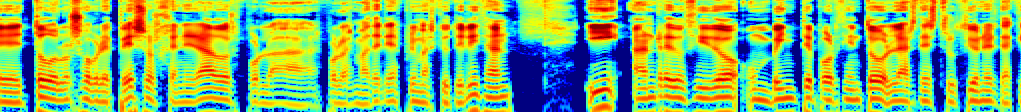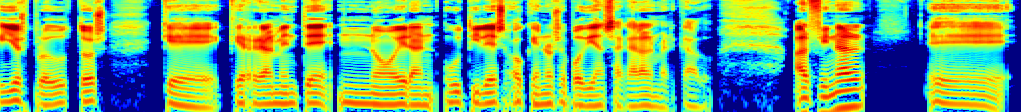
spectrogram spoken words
eh, todos los sobrepesos generados por las, por las materias primas que utilizan y han reducido un 20% las destrucciones de aquellos productos que, realmente no eran útiles o que no se podían sacar al mercado. Al final, eh,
